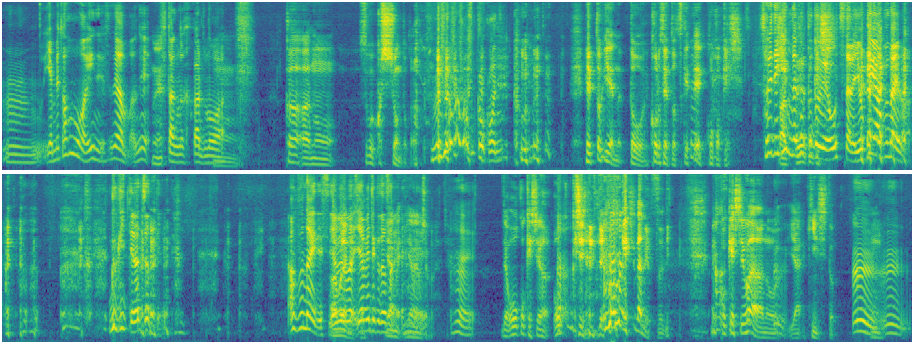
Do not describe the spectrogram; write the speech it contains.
うん。やめた方がいいですねあんまね。ね。負担がかかるのは、うん。か、あの、すごいクッションとか、ここに。ヘッドギアとコルセットつけてここけし。それで変な角度で落ちたら余計危ないわ グキってなっちゃって。危ないです。やめやめてください。やめやめましょう。かじゃあはい。じゃあ、大こけしは、大こけしじゃないんだよ。こけしなんで普通に。でこけしは、あの、いや、禁止と。うんうん。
